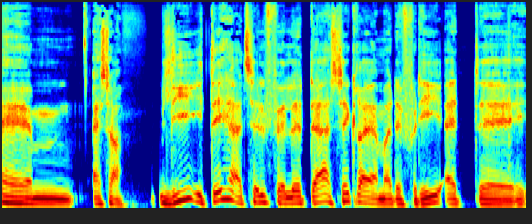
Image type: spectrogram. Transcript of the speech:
Øhm, altså, lige i det her tilfælde, der sikrer jeg mig det, fordi at øh,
